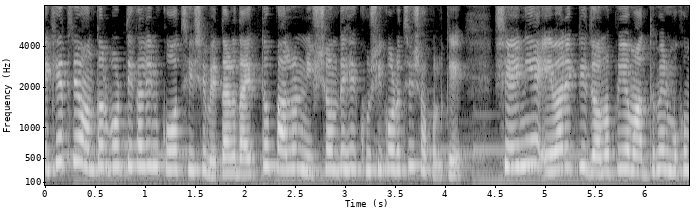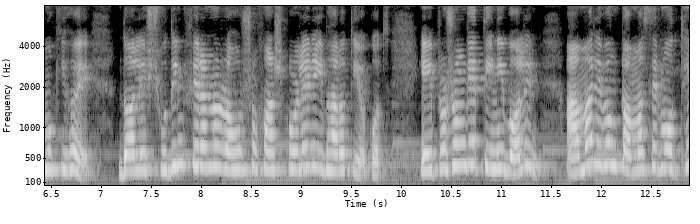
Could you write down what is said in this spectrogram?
এক্ষেত্রে অন্তর্বর্তীকালীন কোচ হিসেবে তার দায়িত্ব পালন নিঃসন্দেহে খুশি করেছে সকলকে। সেই নিয়ে এবার একটি জনপ্রিয় মাধ্যমের মুখোমুখি হয়ে দলের সুদিন ফেরানোর রহস্য ফাঁস করলেন এই ভারতীয় কোচ। এই প্রসঙ্গে তিনি বলেন, আমার এবং টমাসের মধ্যে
